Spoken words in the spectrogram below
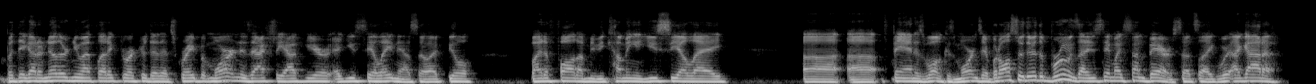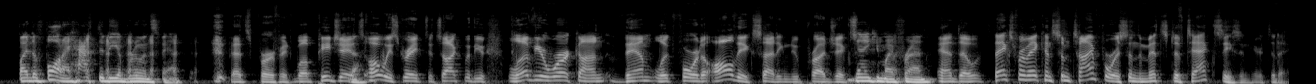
But they got another new athletic director there that's great. But Martin is actually out here at UCLA now, so I feel by default I'm becoming a UCLA uh, uh, fan as well because Martin's there. But also they're the Bruins. I just say my son Bear, so it's like I gotta by default I have to be a Bruins fan. That's perfect. Well, PJ, yeah. it's always great to talk with you. Love your work on them. Look forward to all the exciting new projects. Thank you, my friend. And uh, thanks for making some time for us in the midst of tax season here today.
